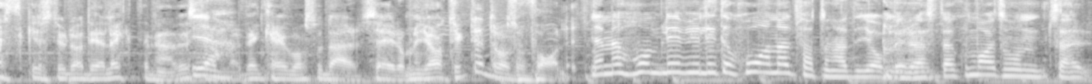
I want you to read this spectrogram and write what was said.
Eskilstuna-dialekten, ja, det stämmer. Ja. Den kan ju vara så där, säger de. Men jag tyckte inte det var så farligt. Nej, men hon blev ju lite hånad för att hon hade jobbig röst. Jag kommer ihåg att hon så här,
